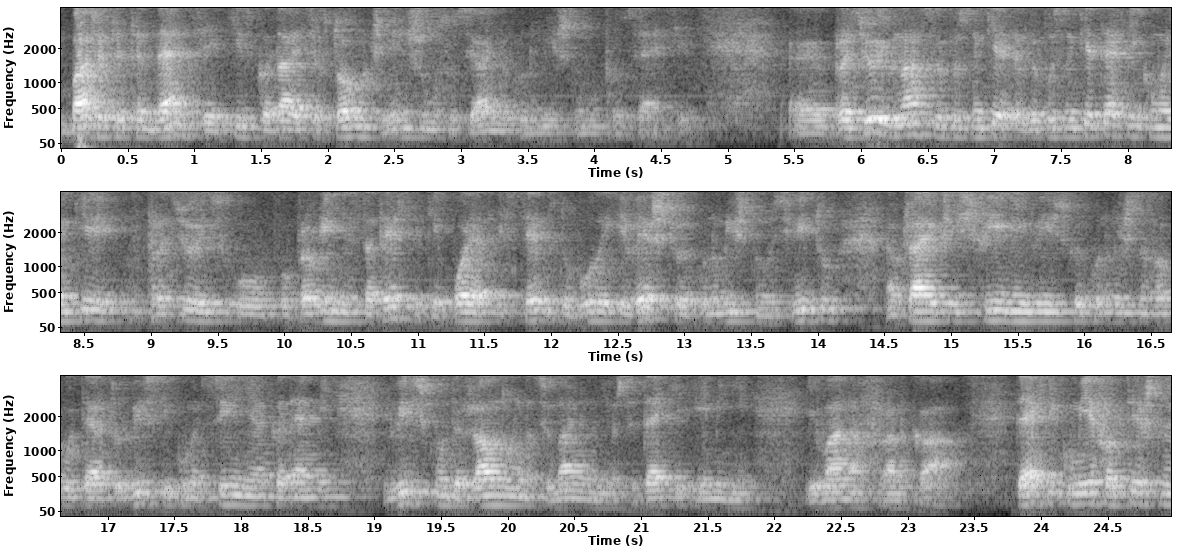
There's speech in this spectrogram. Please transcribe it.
бачити тенденції, які складаються в тому чи іншому соціально-економічному процесі. Е, Працюють в нас випускники, випускники технікуму, які працюють у управлінні статистики, поряд із цим здобули і вищу економічну освіту, навчаючись філії Львівського економічного факультету, Львівській комерційній академії, Львівському державному національному університеті імені Івана Франка. Технікум є фактично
